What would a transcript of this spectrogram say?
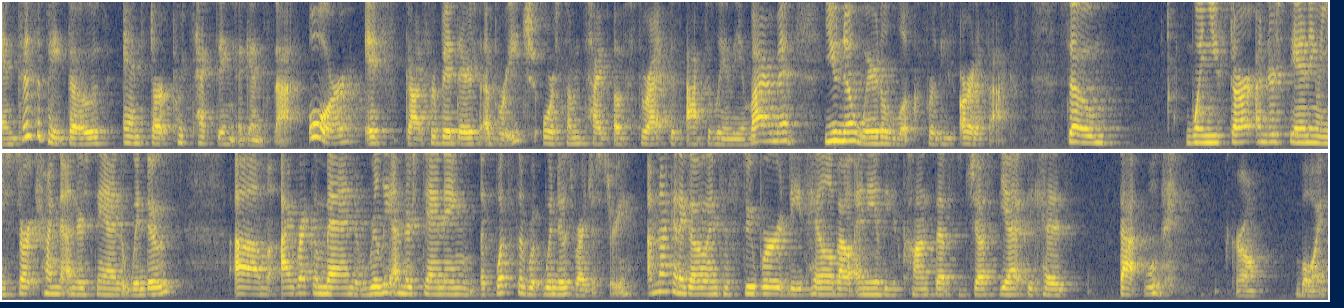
anticipate those and start protecting against that. Or if, God forbid, there's a breach or some type of threat that's actively in the environment, you know where to look for these artifacts. So when you start understanding, when you start trying to understand Windows, um, I recommend really understanding like what's the Windows registry. I'm not gonna go into super detail about any of these concepts just yet because that will take girl, boy,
